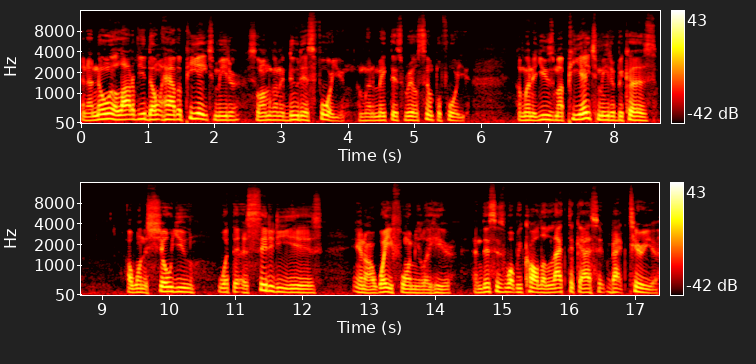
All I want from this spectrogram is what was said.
And I know a lot of you don't have a pH meter, so I'm gonna do this for you. I'm gonna make this real simple for you. I'm gonna use my pH meter because I wanna show you what the acidity is in our whey formula here. And this is what we call the lactic acid bacteria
